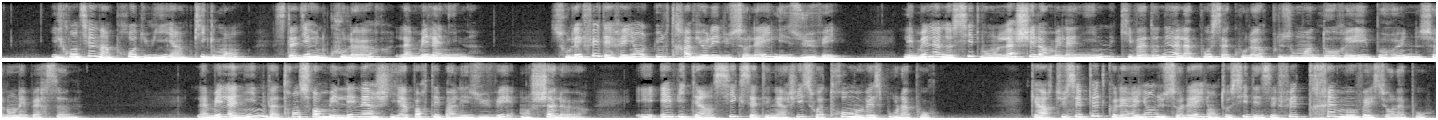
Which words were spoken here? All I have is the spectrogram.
Ils contiennent un produit, un pigment, c'est-à-dire une couleur, la mélanine. Sous l'effet des rayons ultraviolets du soleil, les UV, les mélanocytes vont lâcher leur mélanine qui va donner à la peau sa couleur plus ou moins dorée, brune selon les personnes. La mélanine va transformer l'énergie apportée par les UV en chaleur et éviter ainsi que cette énergie soit trop mauvaise pour la peau. Car tu sais peut-être que les rayons du soleil ont aussi des effets très mauvais sur la peau.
